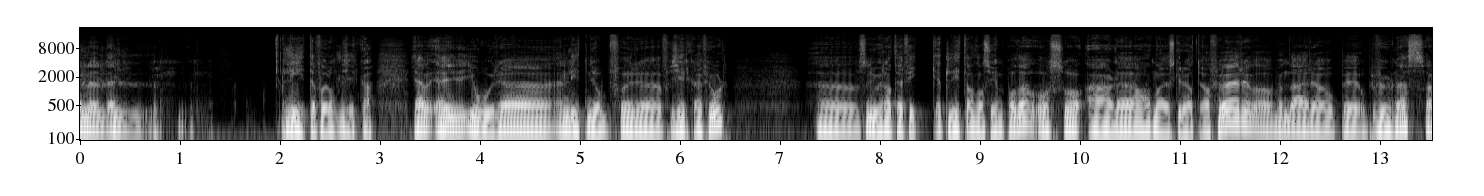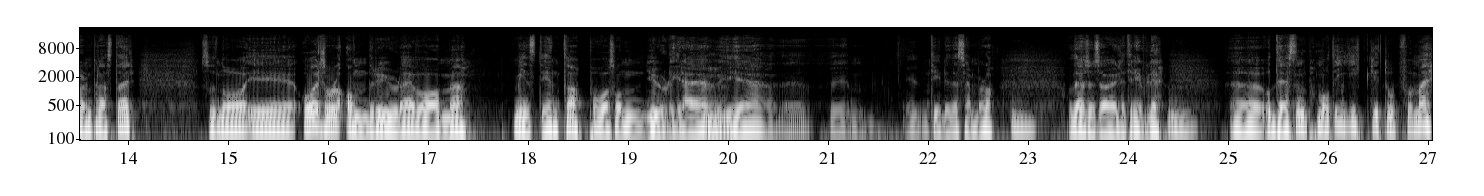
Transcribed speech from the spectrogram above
eller, eller lite forhold til kirka. Jeg, jeg gjorde en liten jobb for, for kirka i fjor, som gjorde at jeg fikk et litt annet syn på det. Og så er det, han har jeg skrøt av før, men der oppe, oppe i Furnes er det en prest der. Så nå i år så var det andre jula jeg var med minstejenta på sånn julegreie Mm. i, eh, i, i tidlig desember. Da. Mm. Og det syns jeg var veldig trivelig. Mm. Uh, og det som på en måte gikk litt opp for meg,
